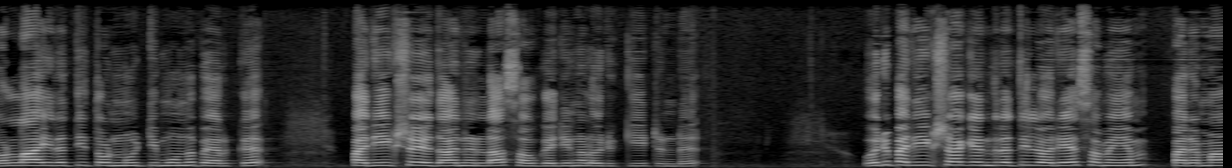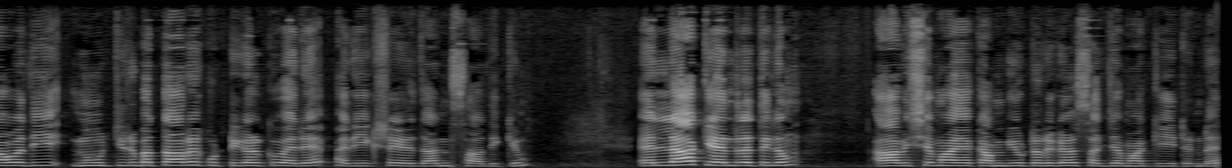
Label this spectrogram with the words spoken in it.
തൊള്ളായിരത്തി തൊണ്ണൂറ്റി മൂന്ന് പേർക്ക് പരീക്ഷ എഴുതാനുള്ള സൗകര്യങ്ങൾ ഒരുക്കിയിട്ടുണ്ട്. ഒരു പരീക്ഷാ കേന്ദ്രത്തിൽ ഒരേ സമയം പരമാവധി നൂറ്റി ഇരുപത്താറ് കുട്ടികൾക്ക് വരെ പരീക്ഷ എഴുതാൻ സാധിക്കും. എല്ലാ കേന്ദ്രത്തിലും ആവശ്യമായ കമ്പ്യൂട്ടറുകൾ സജ്ജമാക്കിയിട്ടുണ്ട്.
